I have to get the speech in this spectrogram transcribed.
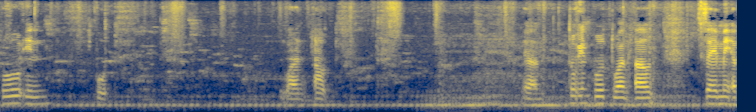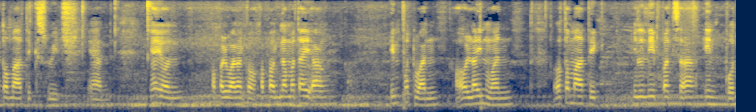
2 input, 1 out. Yan. 2 input, 1 out semi-automatic switch. Yan. Ngayon, papaliwanag ko, kapag namatay ang input 1 o line 1, automatic, ililipat sa input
